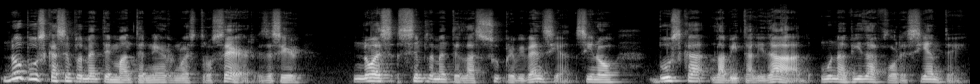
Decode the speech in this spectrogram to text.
no busca simplemente mantener nuestro ser, es decir, no es simplemente la supervivencia, sino busca la vitalidad, una vida floreciente.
